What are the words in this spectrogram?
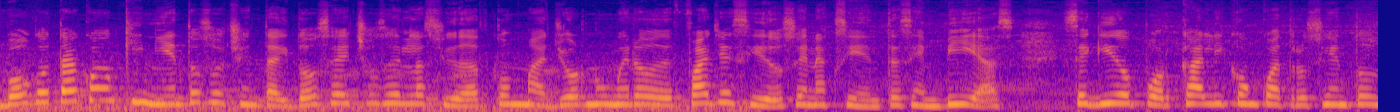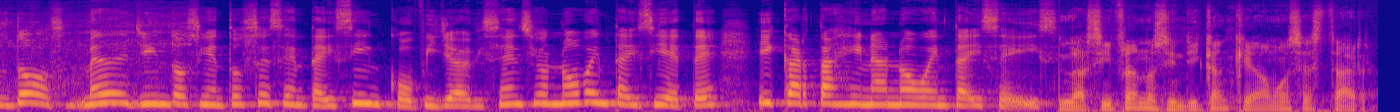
Bogotá con 582 hechos es la ciudad con mayor número de fallecidos en accidentes en vías, seguido por Cali con 402, Medellín 265, Villavicencio 97 y Cartagena 96. Las cifras nos indican que vamos a estar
